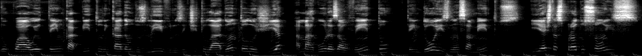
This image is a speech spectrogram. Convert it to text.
no qual eu tenho um capítulo em cada um dos livros intitulado Antologia Amarguras ao Vento. Tem dois lançamentos e estas produções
